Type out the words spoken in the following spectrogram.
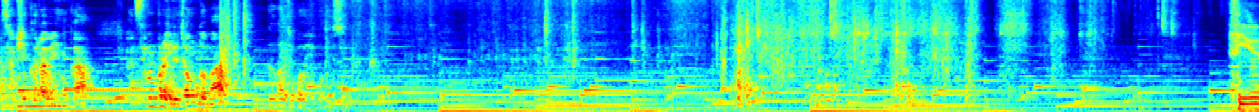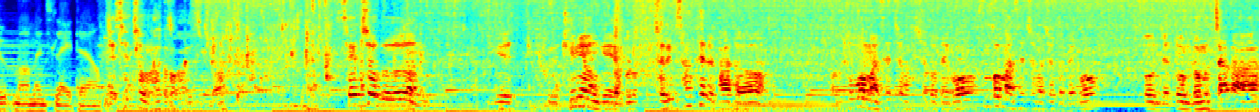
30g이니까 한 3분의 1 정도만 넣어가지고 해보겠습니다. Few moments later. 이제 세척을 하도록 하겠습니다. 세척은 이게 그 중요한 게 물론 절임 상태를 봐서 어, 두 번만 세척하셔도 되고 한 번만 세척하셔도 되고 또 이제 또 너무 짜다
